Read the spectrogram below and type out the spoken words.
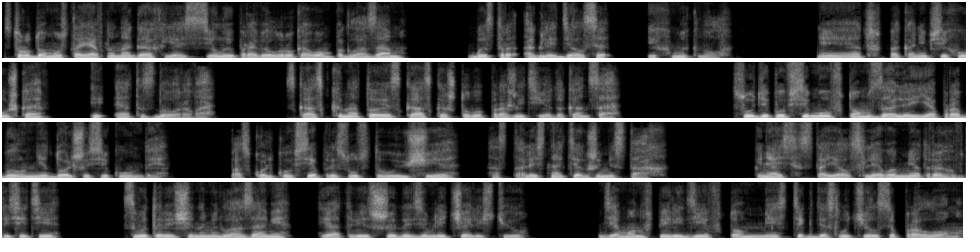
С трудом устояв на ногах, я с силой провел рукавом по глазам, быстро огляделся и хмыкнул. Нет, пока не психушка, и это здорово. Сказка на то и сказка, чтобы прожить ее до конца. Судя по всему, в том зале я пробыл не дольше секунды, поскольку все присутствующие остались на тех же местах. Князь стоял слева метрах в десяти, с вытаращенными глазами и отвисшей до земли челюстью, демон впереди, в том месте, где случился пролом.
